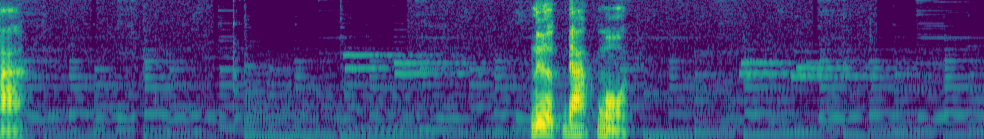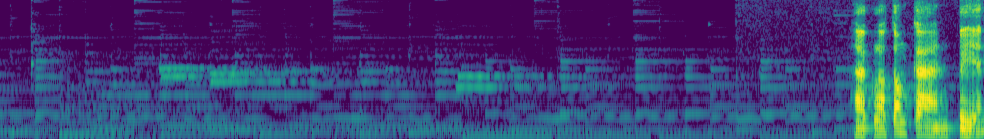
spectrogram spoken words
า เลือก Dark Mode หากเราต้องการเปลี่ยน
